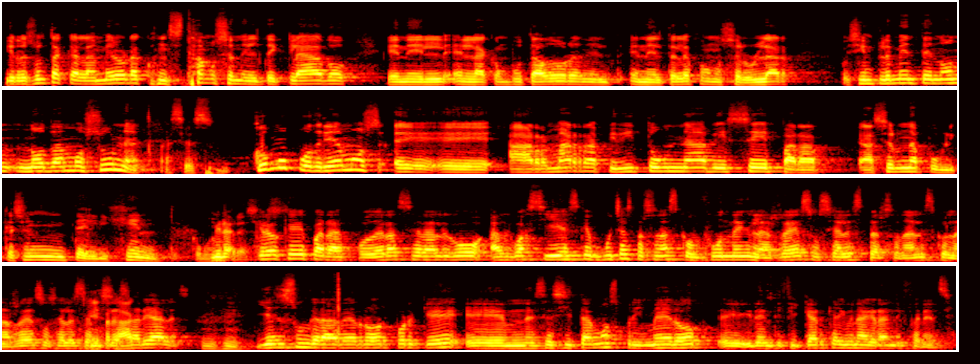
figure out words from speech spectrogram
y resulta que a la mera hora cuando estamos en el teclado, en, el, en la computadora, en el, en el teléfono celular, pues simplemente no, no damos una. Así es. ¿Cómo podríamos eh, eh, armar rapidito un ABC para hacer una publicación inteligente como Mira, empresas? creo que para poder hacer algo, algo así es que muchas personas confunden las redes sociales personales con las redes sociales Exacto. empresariales. Y ese es un grave error porque eh, necesitamos primero eh, identificar que hay una gran diferencia.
